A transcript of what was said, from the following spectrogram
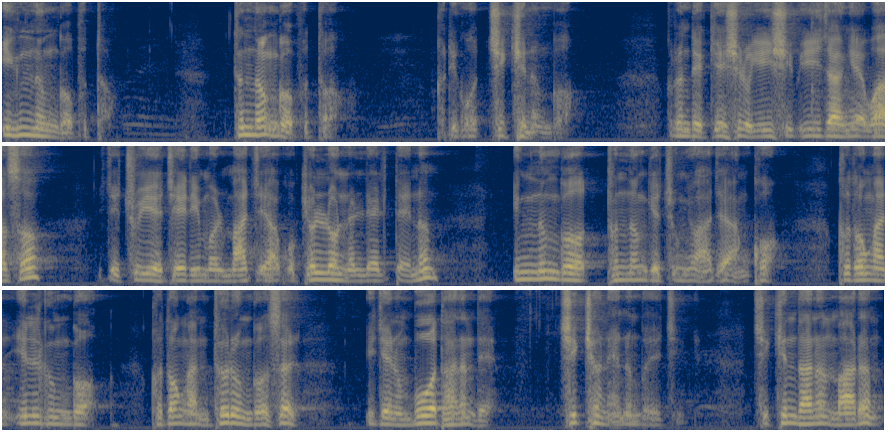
읽는 것부터, 듣는 것부터, 그리고 지키는 것. 그런데 계시록 22장에 와서 이제 주의 재림을 맞이하고 결론을 낼 때는 읽는 것, 듣는 게 중요하지 않고 그동안 읽은 것, 그동안 들은 것을 이제는 무엇 하는데 지켜내는 거예요. 지- 지킨다는 말은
